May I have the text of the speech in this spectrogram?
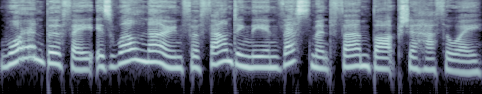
Warren Buffett is well known for founding the investment firm Berkshire Hathaway.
